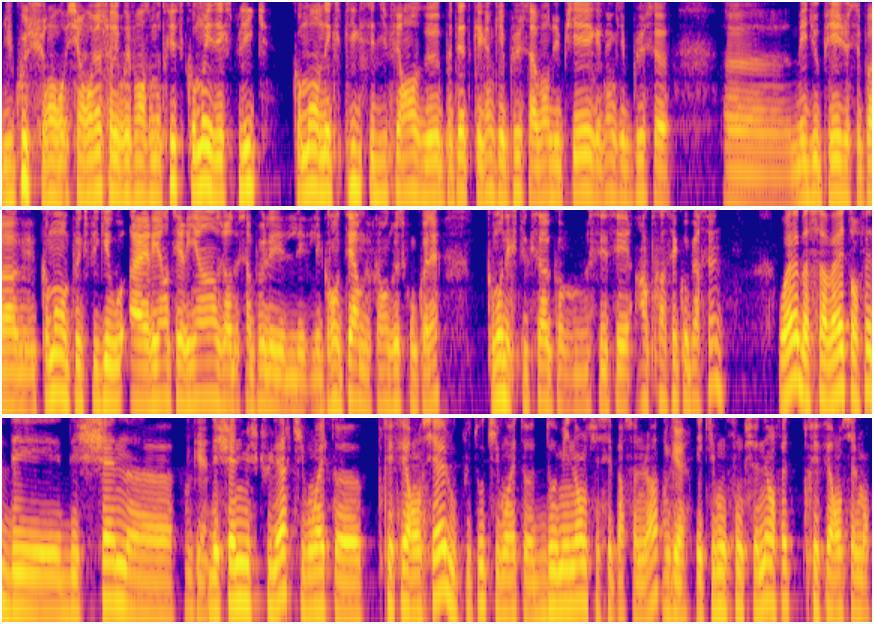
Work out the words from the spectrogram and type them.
du coup, sur, si on revient sur les préférences motrices, comment ils expliquent, comment on explique ces différences de peut-être quelqu'un qui est plus avant du pied, quelqu'un qui est plus euh, euh, médio-pied, je sais pas. Comment on peut expliquer ou aérien, terrien, genre c'est un peu les, les, les, grands termes de préférences qu'on connaît. Comment on explique ça? C'est intrinsèque aux personnes? Ouais, bah ça va être en fait des, des chaînes, euh, des chaînes musculaires qui vont être euh, préférentielles ou plutôt qui vont être dominantes chez ces personnes-là et qui vont fonctionner en fait préférentiellement.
